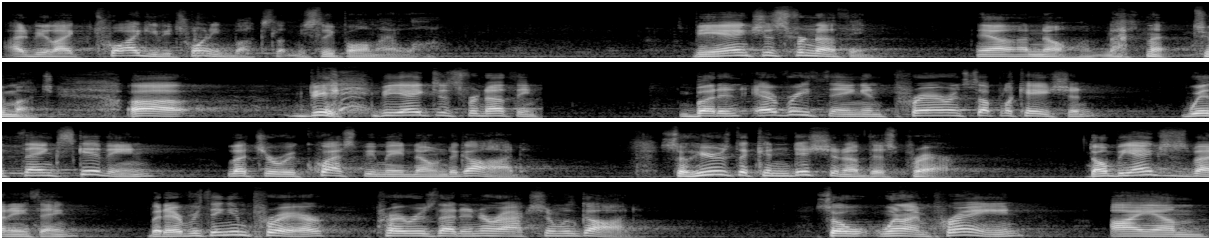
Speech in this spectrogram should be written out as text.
I'd be like, I'll give you 20 bucks, let me sleep all night long. Be anxious for nothing. Yeah, no, not, not too much. Uh, be, be anxious for nothing. But in everything, in prayer and supplication, with thanksgiving, let your request be made known to God. So here's the condition of this prayer don't be anxious about anything, but everything in prayer, prayer is that interaction with God. So when I'm praying, I am,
